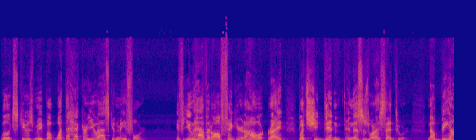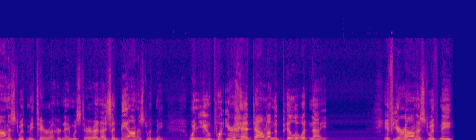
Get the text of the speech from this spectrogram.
Well, excuse me, but what the heck are you asking me for? If you have it all figured out, right? But she didn't. And this is what I said to her. Now, be honest with me, Tara. Her name was Tara. And I said, Be honest with me. When you put your head down on the pillow at night, if you're honest with me,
